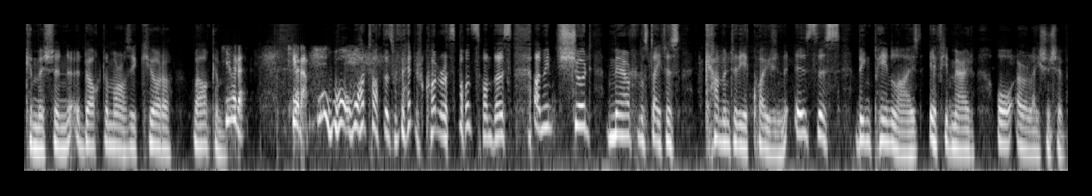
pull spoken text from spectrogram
Commission. Dr. Morrissey, kia ora. Welcome. Kia ora. Kia ora. What, what of this? We've had quite a response on this. I mean, should marital status come into the equation? Is this being penalised if you're married or a relationship?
